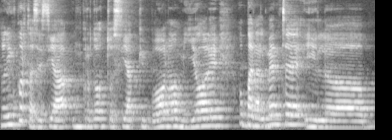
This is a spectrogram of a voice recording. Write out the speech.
Non importa se sia un prodotto sia più buono, migliore o banalmente il, uh,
